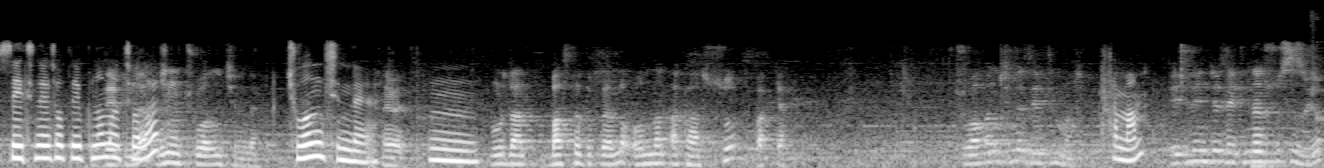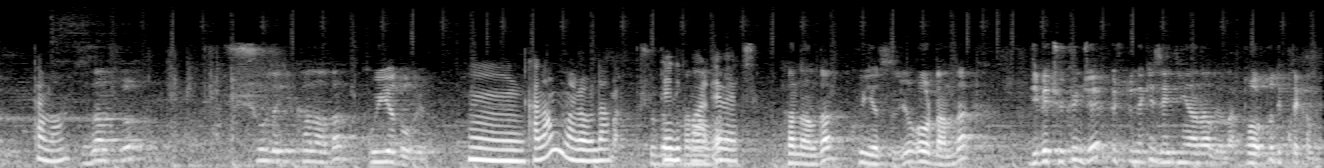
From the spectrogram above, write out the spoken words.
Zeytinleri toplayıp buna mı Zeytinler atıyorlar? Bunun çuvalın içinde. Çuvalın içinde. Evet. Hmm. Buradan bastırdıklarında ondan akan su, bak gel. Çuvalların içinde zeytin var. Tamam. Ezilince zeytinden su sızıyor. Tamam. Sızan su şuradaki kanaldan kuyuya doluyor. Hmm. Kanal mı var orada? Bak şurada Delik kanal var. var. Evet. Kanaldan kuyuya sızıyor. Oradan da dibe çökünce üstündeki zeytinyağını alıyorlar. Tortu dipte kalıyor.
